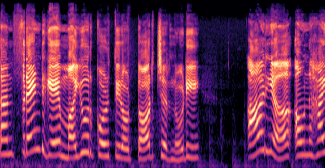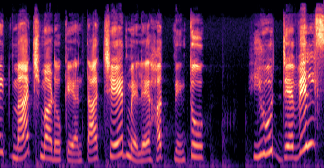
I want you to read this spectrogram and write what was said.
ತನ್ನ ಫ್ರೆಂಡ್ಗೆ ಮಯೂರ್ ಕೊಡ್ತಿರೋ ಟಾರ್ಚರ್ ನೋಡಿ ಆರ್ಯ ಅವನ ಹೈಟ್ ಮ್ಯಾಚ್ ಮಾಡೋಕೆ ಅಂತ ಚೇರ್ ಮೇಲೆ ಹತ್ ನಿಂತು ಯು ಡೆವಿಲ್ಸ್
